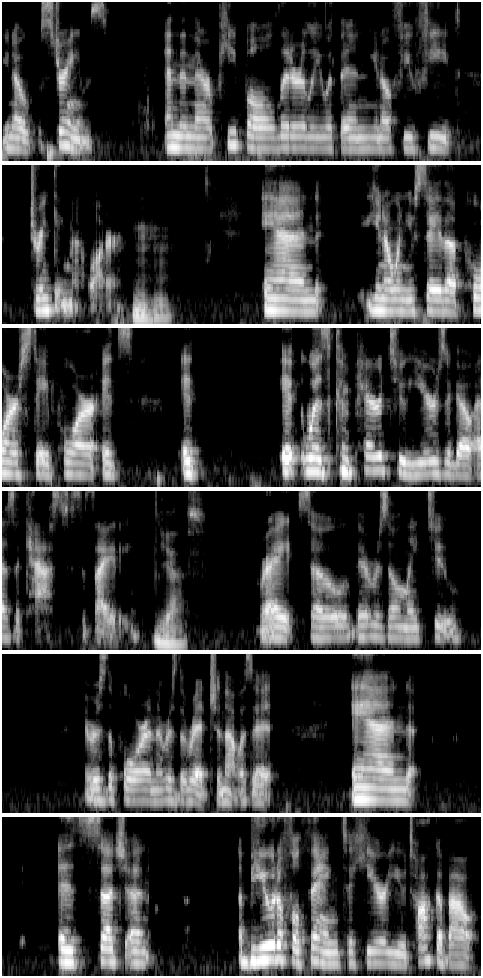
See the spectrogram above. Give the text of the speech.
you know, streams. And then there are people literally within, you know, a few feet drinking that water. Mm-hmm. And, you know, when you say the poor stay poor, it's, it, it was compared to years ago as a caste society. Yes right? So there was only two. There was the poor and there was the rich, and that was it. And it's such an a beautiful thing to hear you talk about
